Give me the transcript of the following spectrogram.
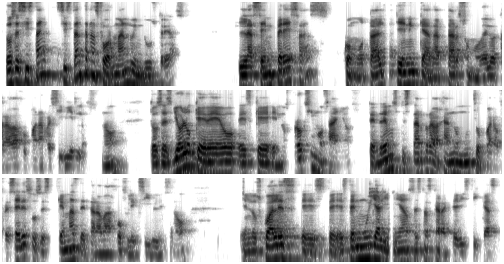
Entonces, si están, si están transformando industrias, las empresas como tal tienen que adaptar su modelo de trabajo para recibirlos, ¿no? Entonces, yo lo que veo es que en los próximos años tendremos que estar trabajando mucho para ofrecer esos esquemas de trabajo flexibles, ¿no? En los cuales este, estén muy alineados estas características.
